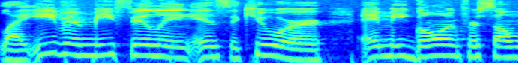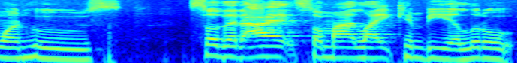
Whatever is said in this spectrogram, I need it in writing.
like even me feeling insecure and me going for someone who's so that I so my light can be a little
